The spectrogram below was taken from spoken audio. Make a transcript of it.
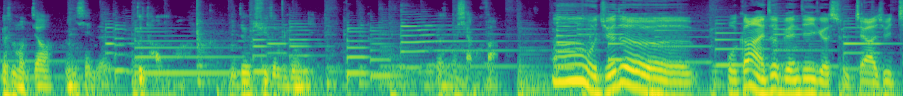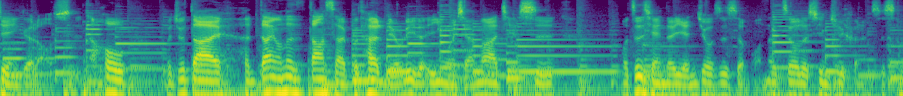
有什么比较明显的不同吗？你就去这么多年，有什么想法？嗯，我觉得我刚来这边第一个暑假去见一个老师，然后我就大概很当用那当时还不太流利的英文，想办法解释我之前的研究是什么，那之后的兴趣可能是什么。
